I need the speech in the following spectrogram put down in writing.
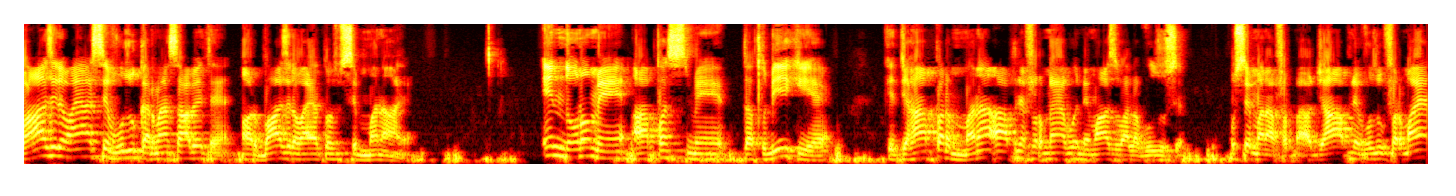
بعض روایات سے وضو کرنا ثابت ہے اور بعض روایتوں سے منع ہے۔ ان دونوں میں آپس میں تطبیق ہی ہے کہ جہاں پر منع آپ نے فرمایا وہ نماز والا وضو سے۔ اس سے منع فرمایا اور جہاں آپ نے وضو فرمایا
